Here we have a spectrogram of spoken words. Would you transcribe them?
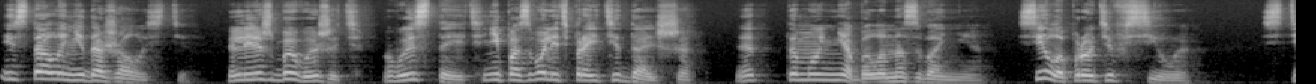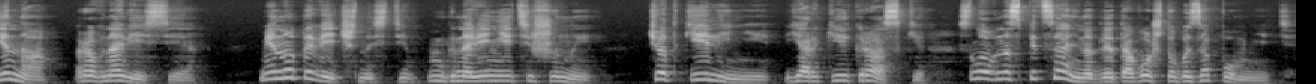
И стало не до жалости. Лишь бы выжить, выстоять, не позволить пройти дальше. Этому не было названия. Сила против силы. Стена, равновесие. Минута вечности, мгновение тишины. Четкие линии, яркие краски, словно специально для того, чтобы запомнить.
